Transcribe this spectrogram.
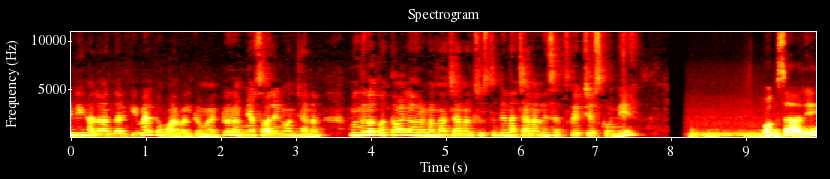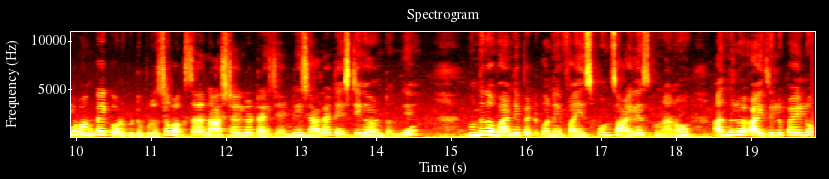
అండి హలో అందరికీ. Welcome are welcome back to Ramya సాలిన్ వన్ ఛానల్ ముందుగా కొత్త వాళ్ళు ఎవరైనా నా ఛానల్ చూస్తుంటే నా ఛానల్ని సబ్స్క్రైబ్ చేసుకోండి. ఒకసారి వంకాయ కోడిగుడ్డు పులుసు ఒకసారి నా స్టైల్లో ట్రై చేయండి చాలా టేస్టీగా ఉంటుంది. ముందుగా బాండీ పెట్టుకొని ఫైవ్ స్పూన్స్ ఆయిల్ వేసుకున్నాను. అందులో ఐదు ఉల్లిపాయలు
